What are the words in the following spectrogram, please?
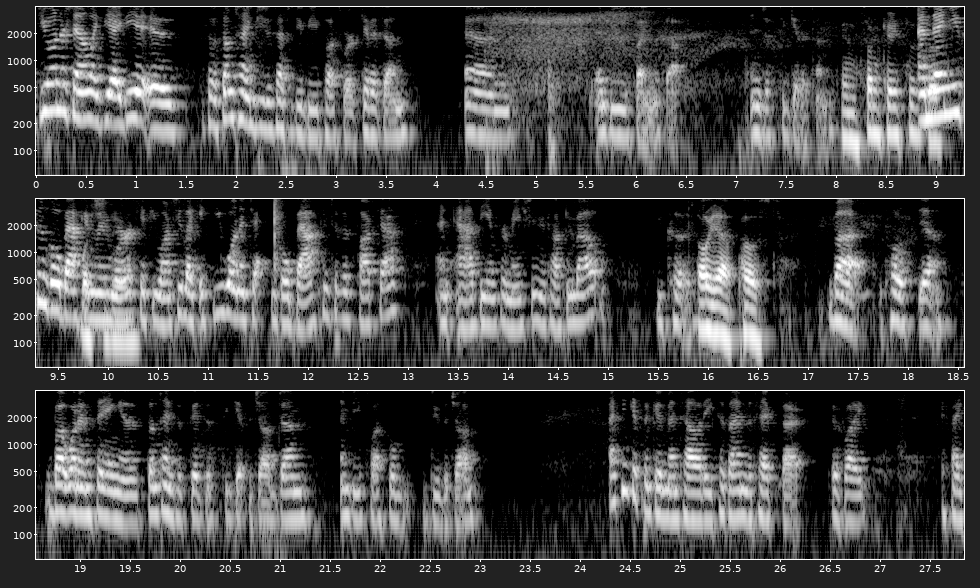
do you understand? Like the idea is, so sometimes you just have to do B plus work, get it done, and and be fine with that, and just to get it done. In some cases, And then you can go back and rework if you want to. Like if you wanted to go back into this podcast and add the information you're talking about, you could. Oh yeah, post. But post, yeah. But what I'm saying is sometimes it's good just to get the job done, and B plus will do the job. I think it's a good mentality because I'm the type that is like, if I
